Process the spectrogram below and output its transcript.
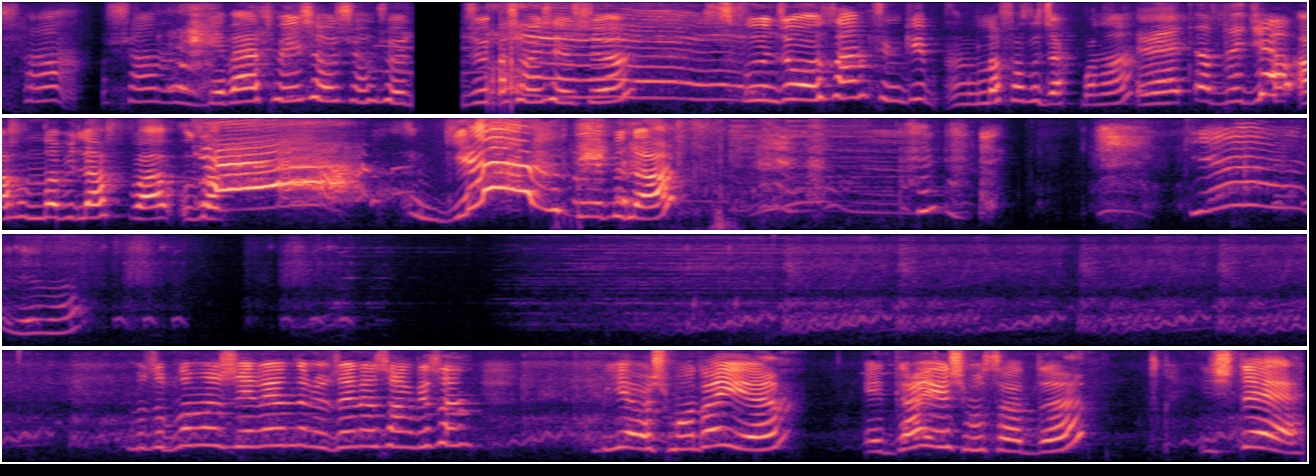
Şu an, şu an gebertmeye çalışıyorum çocuğu. Açmaya çalışıyorum. Sıfırıncı olsam çünkü laf atacak bana. evet atacağım. Aklımda bir laf var. Uzak. Gel diye bir laf. Gel. Evet. Bu zıplama şeylerinden üzerine sanki sen bir yarışmadayım. Edgar yarışması adı. İşte.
